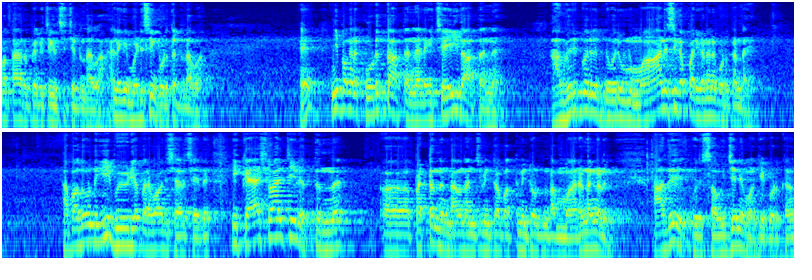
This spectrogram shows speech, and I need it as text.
പത്താറ് റുപ്യക്ക് ചികിത്സിച്ചിട്ടുണ്ടാവുക? അല്ലെങ്കിൽ മെഡിസിൻ കൊടുത്തിട്ടുണ്ടാവുക? ഏഹ് ഇനിയിപ്പോ അങ്ങനെ കൊടുത്താൽ തന്നെ അല്ലെങ്കിൽ ചെയ്താൽ തന്നെ അവർക്കൊരു ഒരു മാനസിക പരിഗണന കൊടുക്കണ്ടേ? അപ്പൊ അതുകൊണ്ട് ഈ വീഡിയോ പരമാവധി ഷെയർ ചെയ്ത് ഈ കാഷ്വാലിറ്റിയിൽ എത്തുന്ന ആ, പെട്ടെന്ന് ഉണ്ടാവുന്ന അഞ്ച് മിനിറ്റോ പത്ത് മിനിറ്റോ കൊണ്ടുണ്ടാകുന്ന മരണങ്ങൾ അത് ഒരു സൗജന്യമാക്കി കൊടുക്കാം.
